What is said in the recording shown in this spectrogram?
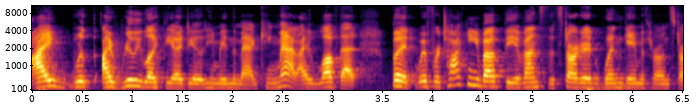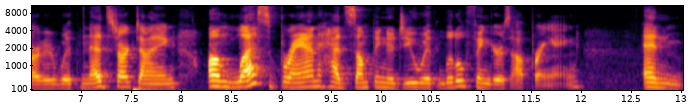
I would I really like the idea that he made the Mad King mad. I love that. But if we're talking about the events that started when Game of Thrones started with Ned Stark dying, unless Bran had something to do with Littlefinger's upbringing and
